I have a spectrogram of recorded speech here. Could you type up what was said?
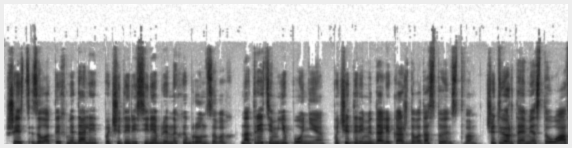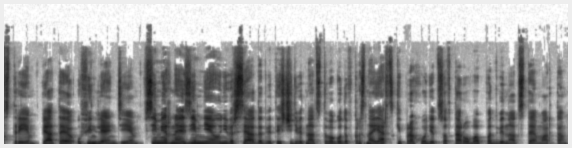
6 золотых медалей, по 4 серебряных и бронзовых. На третьем Япония, по 4 медали каждого достоинства. Четвертое место у Австрии, пятое у Финляндии. Всемирная зимняя универсиада 2019 года в Красноярске проходит со 2 по 12 марта.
